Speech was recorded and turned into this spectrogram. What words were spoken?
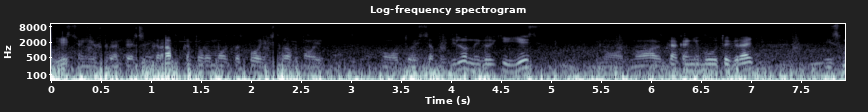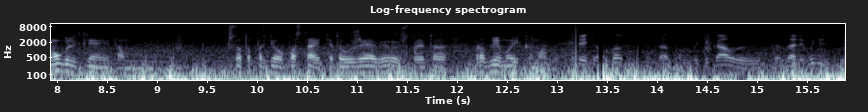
Есть у них, опять же, краб, который может исполнить штрафной. Вот, то есть определенные игроки есть. Вот, ну а как они будут играть и смогут ли они там что-то противопоставить, это уже я говорю, что это проблема их команды. Третий вопрос, как раз он вытекал, вы сказали, выделите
